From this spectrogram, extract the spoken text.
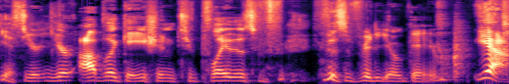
Yes your your obligation to play this this video game. Yeah.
